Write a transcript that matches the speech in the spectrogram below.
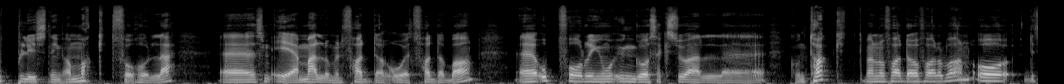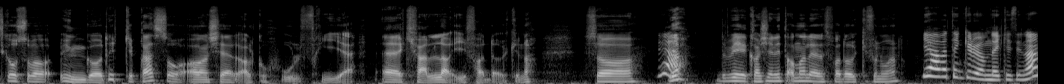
opplysning av maktforholdet eh, som er mellom en fadder og et fadderbarn. Eh, oppfordring om å unngå seksuell eh, kontakt mellom fadder og fadderbarn. Og de skal også unngå drikkepress og arrangere alkoholfrie eh, kvelder i fadderuken. da. Så Ja. ja. Det blir kanskje en litt annerledes fadderuke for noen. Ja, hva tenker du om det, Kristina?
